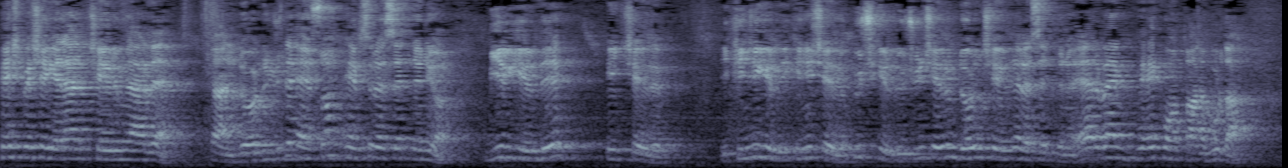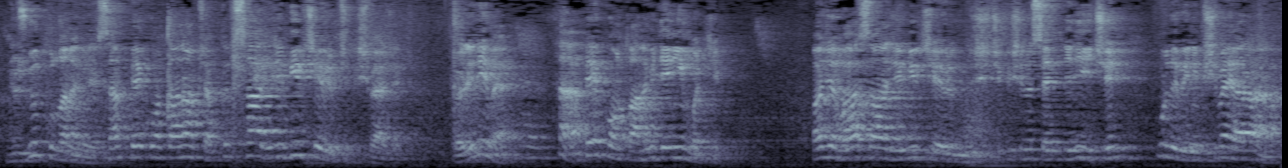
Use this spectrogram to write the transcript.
peş peşe gelen çevrimlerde. Yani dördüncüde en son hepsi resetleniyor. Bir girdi, ilk çevrim. İkinci girdi, ikinci çevrim. Üç girdi, üçüncü çevrim, dördüncü çevrimde resetleniyor. Eğer ben P kontağını burada düzgün kullanabilirsem P kontağı ne yapacaktır? Sadece bir çevrim çıkış verecek. Öyle değil mi? Evet. Ha, P kontağını bir deneyeyim bakayım. Acaba sadece bir çevrim dışı çıkışını setlediği için burada benim işime yarar mı?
